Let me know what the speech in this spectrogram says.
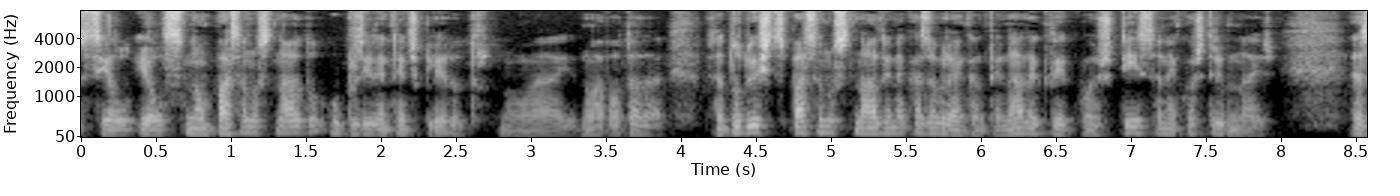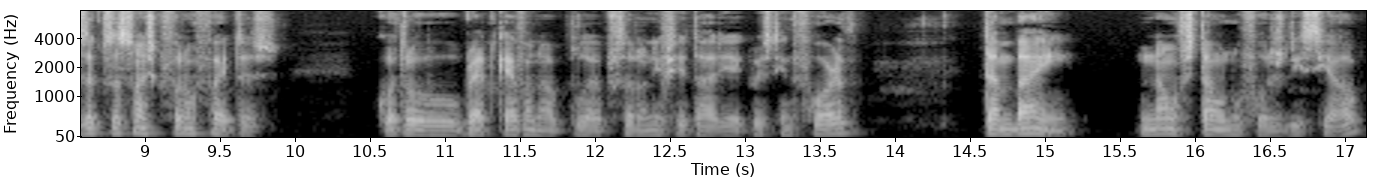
Se ele, ele, se não passa no Senado, o Presidente tem de escolher outro. Não há, não há volta a dar. Portanto, tudo isto se passa no Senado e na Casa Branca. Não tem nada a ver com a Justiça nem com os tribunais. As acusações que foram feitas contra o Brett Kavanaugh pela professora universitária Christine Ford também não estão no foro judicial.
